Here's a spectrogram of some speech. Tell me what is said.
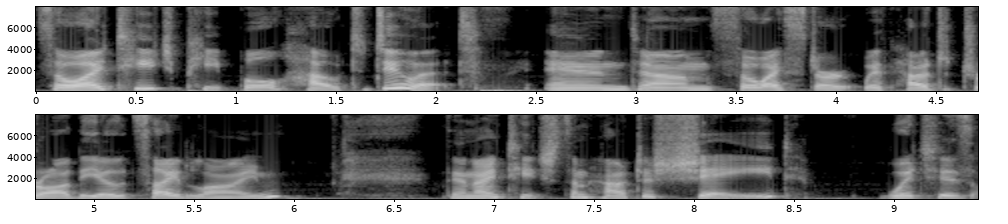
So I teach people how to do it. And um, so I start with how to draw the outside line. Then I teach them how to shade, which is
